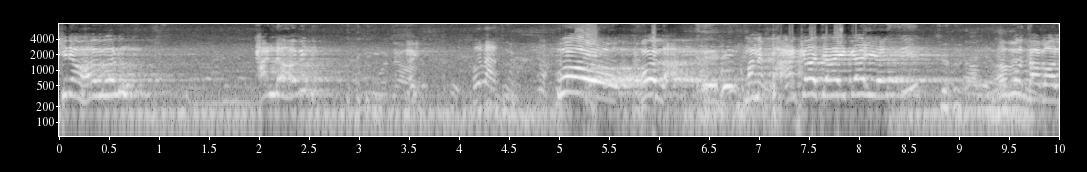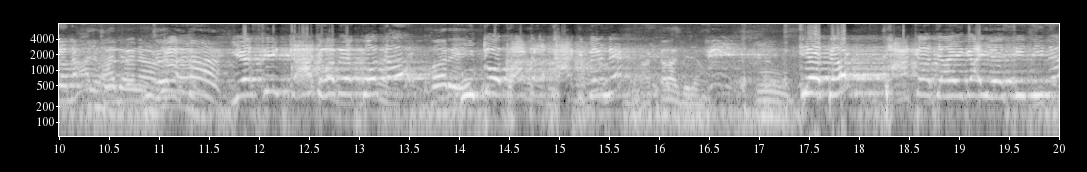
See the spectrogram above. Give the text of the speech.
কিনা হবে বলুন? ঠান্ডা হবে না। ও খোলা। মানে ফাঁকা জায়গায় এসি কথা বলে না। এসি কাজ হবে কোথায়। ফুটো ফাটা থাকবে না। ফাঁকা জায়গায় এসি দিলে?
